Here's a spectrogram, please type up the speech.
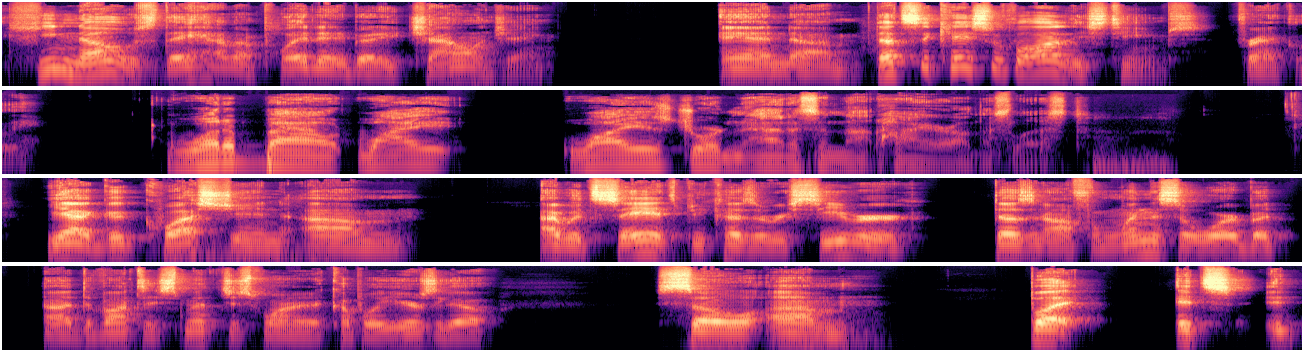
he knows they haven't played anybody challenging. And um, that's the case with a lot of these teams, frankly. What about why why is Jordan Addison not higher on this list? Yeah, good question. Um, I would say it's because a receiver doesn't often win this award, but uh, DeVonta Smith just won it a couple of years ago. So, um, but it's it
